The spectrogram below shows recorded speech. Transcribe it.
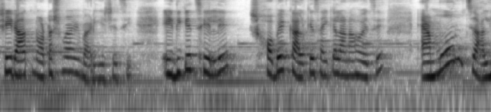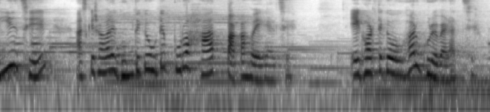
সেই রাত নটার সময় আমি বাড়ি এসেছি। এইদিকে ছেলে, সবে কালকে সাইকেল আনা হয়েছে। এমন চালিয়েছে, আজকে সকালে ঘুম থেকে উঠে পুরো হাত পাকা হয়ে গেছে। এ ঘর থেকে ও ঘর ঘুরে বেড়াচ্ছে।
